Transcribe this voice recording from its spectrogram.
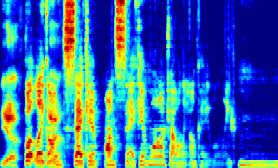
Yeah. But like Yeah. on second on second watch, I was like, okay, well, like, hmm.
